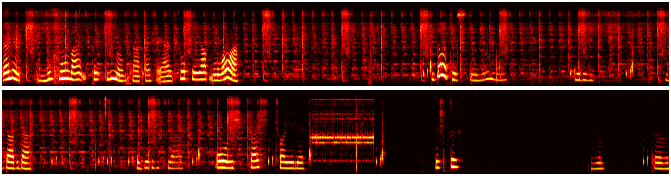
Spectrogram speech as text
Yani bu fonu ben pek bilmiyorum ki arkadaşlar. Yani çok şey yapmadım ama Bir daha test ediyorum ben. Yürü git. Bir daha bir daha. Yürü git ya. O Beşiktaş Çayeli. Beşiktaş. Tövbe.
